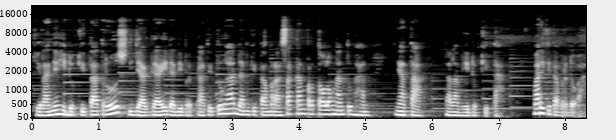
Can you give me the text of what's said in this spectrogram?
Kiranya hidup kita terus dijagai dan diberkati Tuhan dan kita merasakan pertolongan Tuhan nyata dalam hidup kita. Mari kita berdoa.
